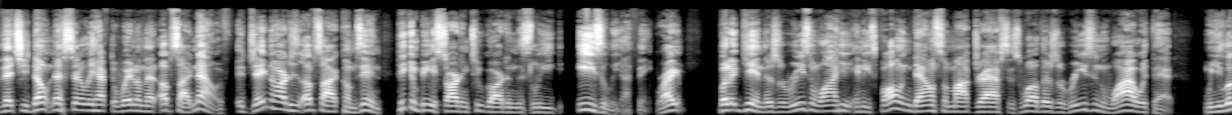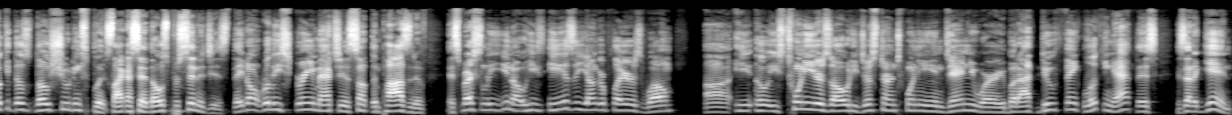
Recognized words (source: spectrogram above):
that you don't necessarily have to wait on that upside. Now, if, if Jaden Hardy's upside comes in, he can be a starting two guard in this league easily, I think, right? But again, there's a reason why he and he's falling down some mock drafts as well. There's a reason why with that. When you look at those those shooting splits, like I said, those percentages, they don't really scream at you as something positive. Especially, you know, he's he is a younger player as well. Uh, he he's 20 years old. He just turned 20 in January. But I do think looking at this is that again,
